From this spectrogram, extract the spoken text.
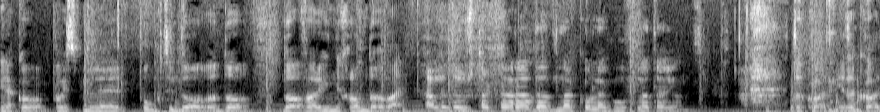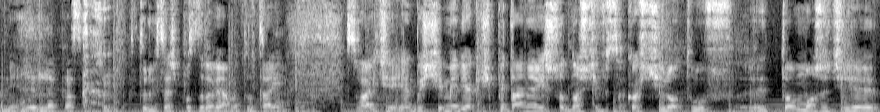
jako powiedzmy punkty do, do, do awaryjnych lądowań. Ale to już taka rada dla kolegów latających, Dokładnie, dokładnie. nie dla pasażerów. których też pozdrawiamy tutaj. Słuchajcie, jakbyście mieli jakieś pytania jeszcze odnośnie wysokości lotów, y, to możecie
